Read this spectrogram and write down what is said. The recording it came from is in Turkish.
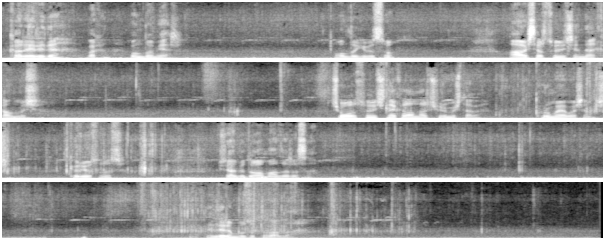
kar eridi. Bakın bulunduğum yer. Olduğu gibi su. Ağaçlar suyun içinde kalmış. Çoğu suyun içinde kalanlar çürümüş tabi. Kurumaya başlamış. Görüyorsunuz. Güzel bir doğa manzarası. Ellerim buz tuttu vallahi.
